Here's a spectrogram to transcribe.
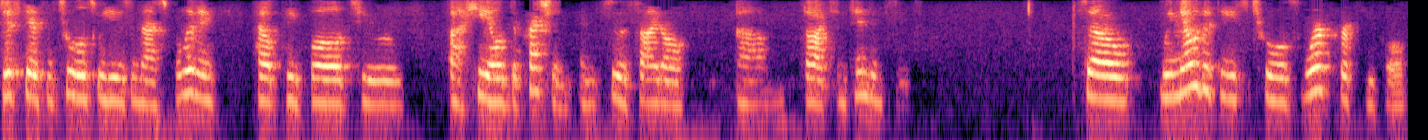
Just as the tools we use in Masterful Living help people to uh, heal depression and suicidal um, thoughts and tendencies. So we know that these tools work for people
